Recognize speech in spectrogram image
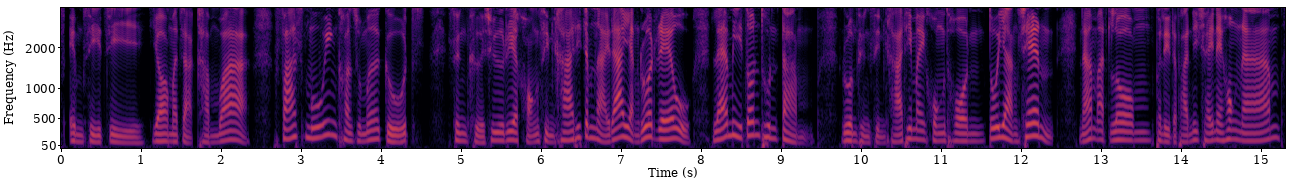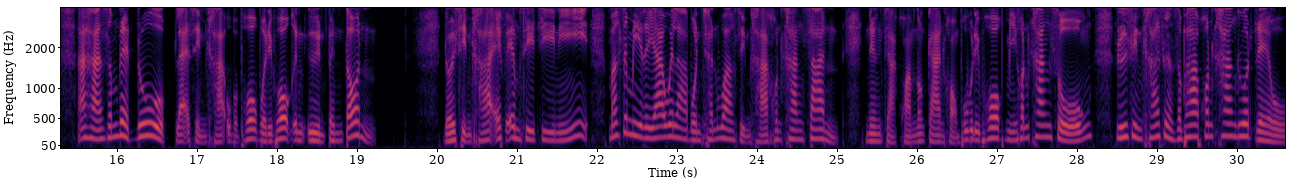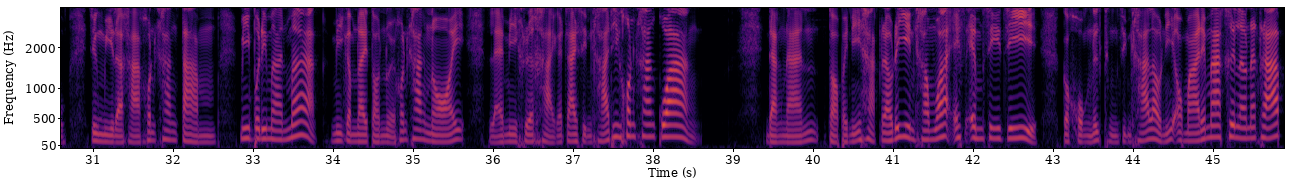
FMCG ย่อมาจากคำว่า Fast Moving Consumer Goods ซึ่งคือชื่อเรียกของสินค้าที่จำหน่ายได้อย่างรวดเร็ว และมีต้นทุนต่ำ รวมถึงสินค้าที่ไม่คงทน ตัวอย่างเช่น น้ำอัดลม ผลิตภัณฑ์ที่ใช้ในห้องน้ำ อาหารสำเร็จรูป และสินค้าอุปโภคบริโภคอื่น ๆ เป็นต้น โดยสินค้า FMCG นี้มักจะมีระยะเวลาบนชั้นวางสินค้าค่อนข้างสั้น เนื่องจากความต้องการของผู้บริโภคมีค่อนข้างสูง หรือสินค้าเสื่อมสภาพค่อนข้างรวดเร็ว จึงมีราคาค่อนข้างต่ำมีปริมาณมาก มีกำไรต่อหน่วยค่อนข้างน้อย และมีเครือข่ายกระจายสินค้าที่ค่อนข้างกว้างดังนั้นต่อไปนี้หากเราได้ยินคำว่า FMCG ก็คงนึกถึงสินค้าเหล่านี้ออกมาได้มากขึ้นแล้วนะครับ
